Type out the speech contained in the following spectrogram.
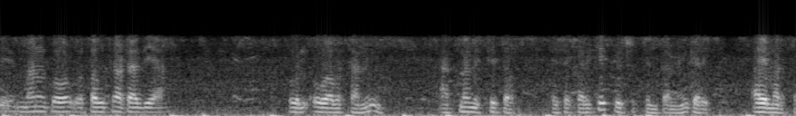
मन को सब हटा दिया। वो अवस्था नहीं। आत्मा में स्थित। ऐसे करके कुछ चिंता नहीं करे अयमर्थ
